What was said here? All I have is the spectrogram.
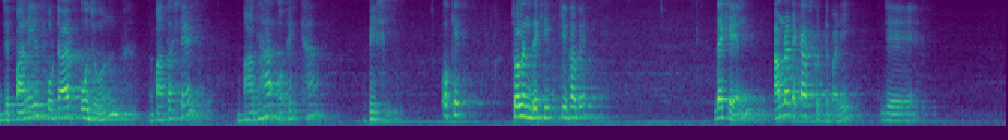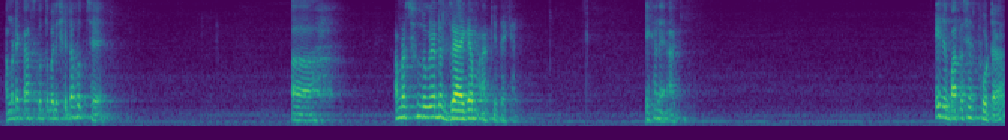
যে পানির ফোটার ওজন বাতাসের বাধা অপেক্ষা বেশি। ওকে, চলেন দেখি কীভাবে। দেখেন, আমরা একটা কাজ করতে পারি যে, আমরা একটা কাজ করতে পারি, সেটা হচ্ছে আমরা সুন্দর করে একটা ড্রায়াগ্রাম আঁকি, দেখেন। এখানে আঁকি। এই যে বাতাসের ফোঁটা,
